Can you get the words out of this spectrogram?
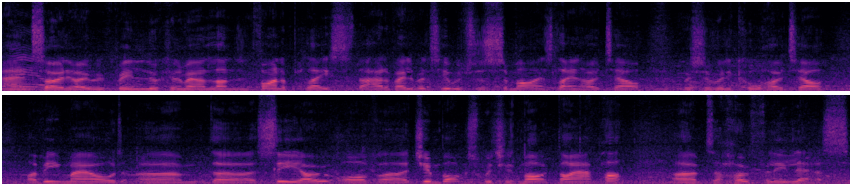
and so anyway, we've been looking around London, find a place that had availability, which was St Martin's Lane Hotel, which is a really cool hotel. I've emailed um, the CEO of uh, Gymbox, which is Mark Diapa, um, to hopefully let us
